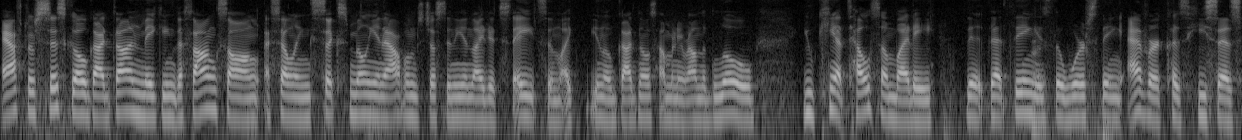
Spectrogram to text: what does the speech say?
After Sisqó got done making the Thong Song, uh, selling six million albums just in the United States and like you know God knows how many around the globe, you can't tell somebody that that thing right. is the worst thing ever because he says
